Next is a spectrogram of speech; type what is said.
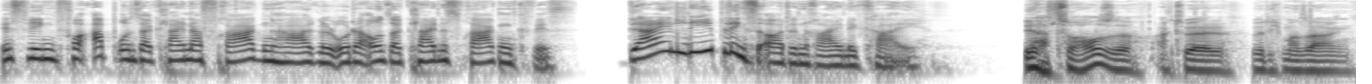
Deswegen vorab unser kleiner Fragenhagel oder unser kleines Fragenquiz. Dein Lieblingsort in Rheine, Kai? Ja, zu Hause aktuell, würde ich mal sagen.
